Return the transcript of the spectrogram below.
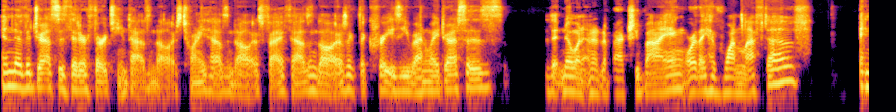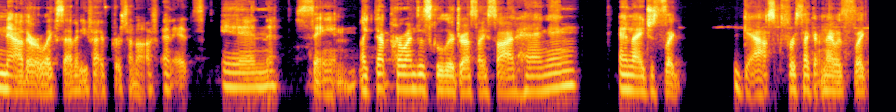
and they're the dresses that are $13000 $20000 $5000 like the crazy runway dresses that no one ended up actually buying or they have one left of and now they're like 75% off and it's insane like that proenza schouler dress i saw it hanging and i just like gasped for a second and i was like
